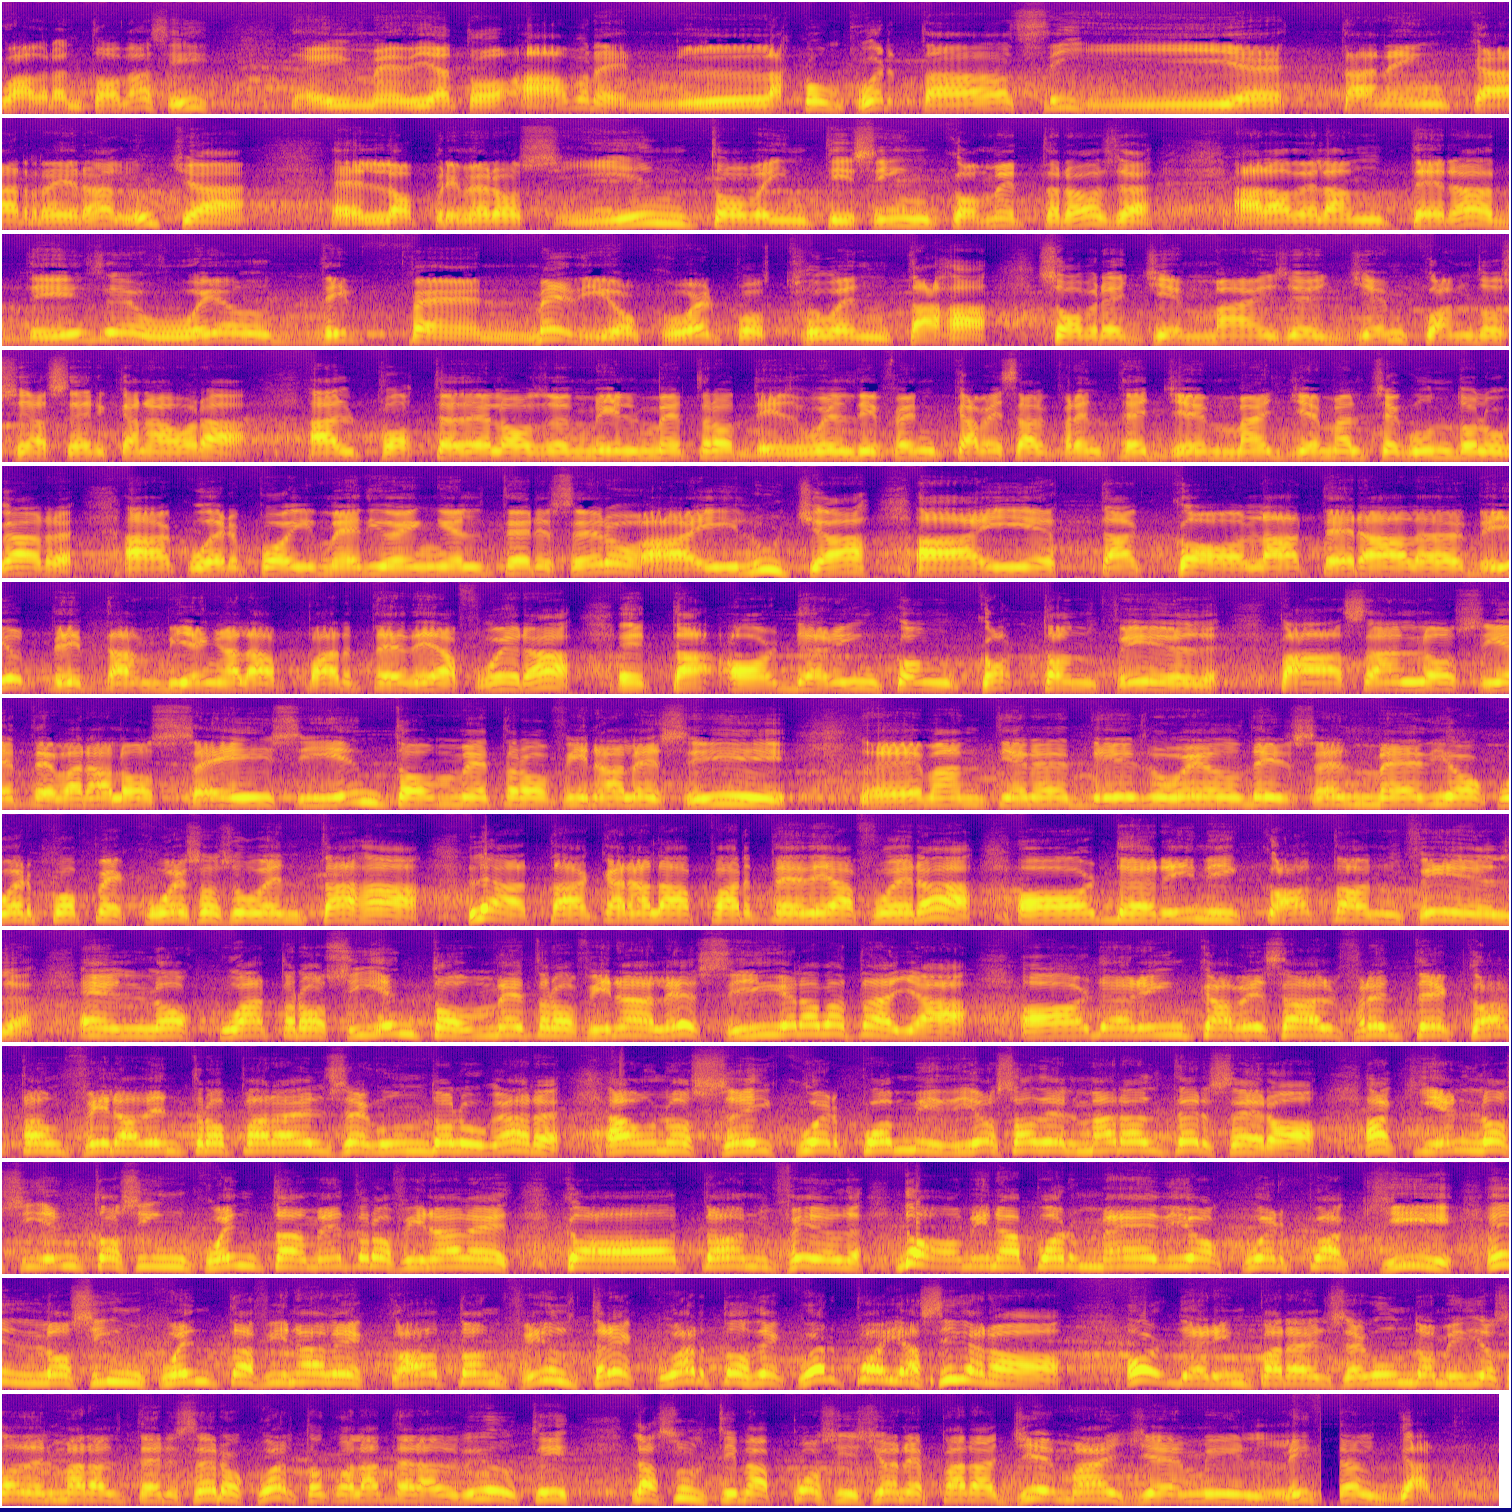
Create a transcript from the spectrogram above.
cuadran todas y de inmediato abren las compuertas y están en carrera lucha en los primeros 125 metros. A la delantera dice Will Deepen medio cuerpo su ventaja sobre Jim Jim cuando se acercan ahora al poste de los mil metros This Will Deepen cabeza al frente Jim Jim al segundo lugar y medio en el tercero hay lucha ahí está colateral beauty también a la parte de afuera está Ordering con Cotton Field. Pasan los siete, van a los 600 metros finales. y se mantiene This Will en medio cuerpo pescuezo su ventaja. Le atacan a la parte de afuera. Ordering y Cotton Field en los 400 metros finales. Sigue la batalla. Ordering cabeza al frente. Cotton Field adentro para el segundo lugar, a unos seis cuerpos, mi diosa del mar al tercero. Aquí en los 150 metros finales, Cottonfield domina por medio cuerpo aquí en los 50 finales. Cottonfield, tres cuartos de cuerpo y así ganó. Ordering para el segundo, mi diosa del mar al tercero, cuarto Collateral Beauty. Las últimas posiciones para Gemma Jemmy Little Garden.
